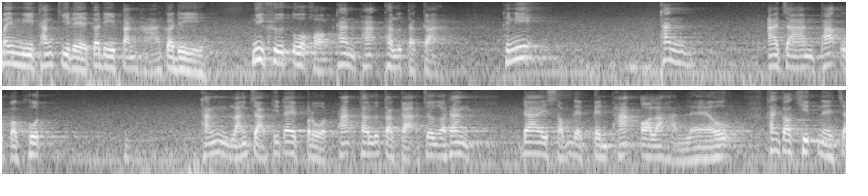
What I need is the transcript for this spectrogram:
ไม่มีทั้งกิเลสก็ดีตัณหาก็ดี นี่คือตัวของท่านพระทรุตกะ ทีนี้ ท่านอาจารย์พระอุปคุตทั้งหลังจากที่ได้โปรดพระทรุตกะจนกระทั่งได้สำเร็จเป็นพระอรหันต์แล้ว ท่านก็คิดในใจ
